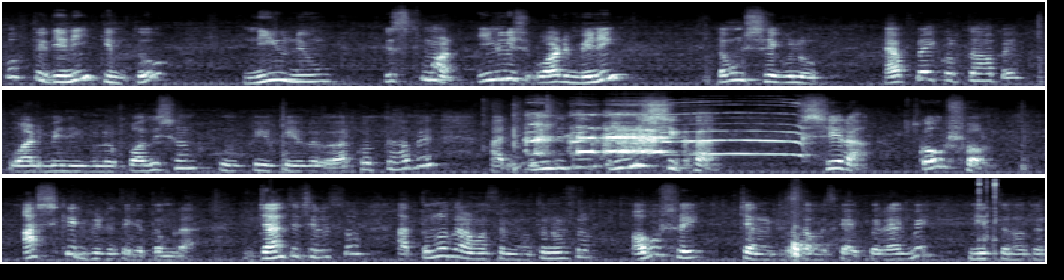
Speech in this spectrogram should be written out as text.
প্রতিদিনই কিন্তু new new smart English word meaning এবং সেগুলো অ্যাপ্লাই করতে হবে। ওয়ার্ড মিনিংগুলোর পজিশন কীভাবে ব্যবহার করতে হবে। আর ইংরেজি, ইংলিশ শেখার সেরা কৌশল আজকের ভিডিও থেকে তোমরা জানতে চলেছো আর তোমরা যারা আমার সঙ্গে নতুন হচ্ছ অবশ্যই চ্যানেলটি সাবস্ক্রাইব করে রাখবে। নিত্য নতুন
